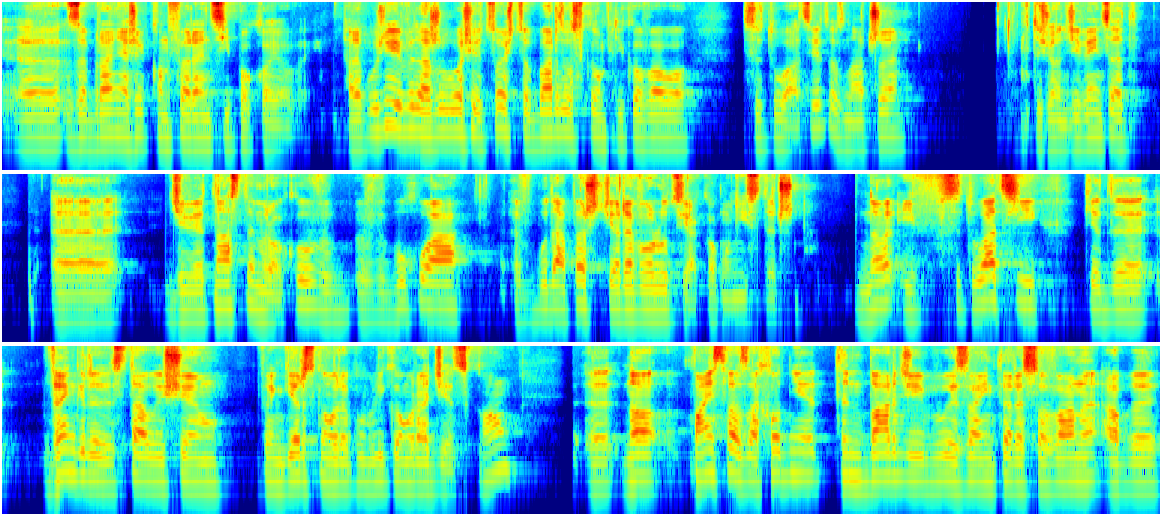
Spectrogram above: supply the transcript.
e, zebrania się konferencji pokojowej. Ale później wydarzyło się coś, co bardzo skomplikowało sytuację, to znaczy w 1919 roku wybuchła w Budapeszcie rewolucja komunistyczna. No i w sytuacji, kiedy Węgry stały się Węgierską Republiką Radziecką, e, no, państwa zachodnie tym bardziej były zainteresowane, aby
